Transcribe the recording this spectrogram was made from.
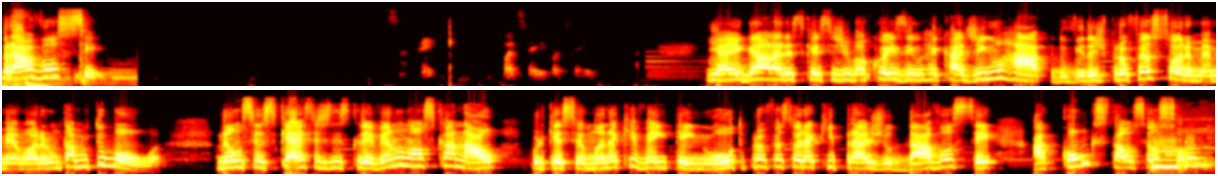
para você. E aí, galera, esqueci de uma coisinha, um recadinho rápido. Vida de professora, minha memória não tá muito boa. Não se esquece de se inscrever no nosso canal, porque semana que vem tem outro professor aqui para ajudar você a conquistar o seu sonho.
